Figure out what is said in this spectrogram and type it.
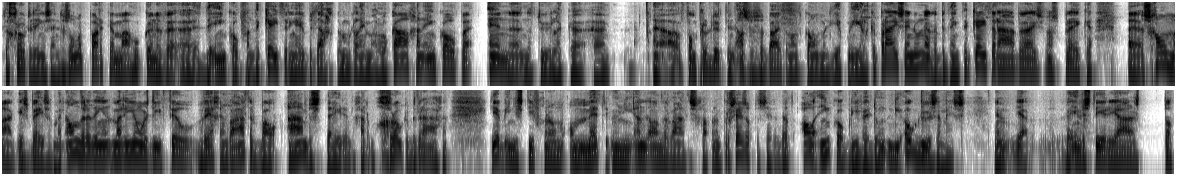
de grote dingen zijn de zonneparken. Maar hoe kunnen we uh, de inkoop van de catering heeft bedacht. We moeten alleen maar lokaal gaan inkopen. En uh, natuurlijk uh, van producten, als we van buitenland komen, die op een eerlijke prijs zijn doen. Nou, dat bedenkt de cateraar, bij wijze van spreken. Uh, schoonmaak is bezig met andere dingen. Maar die jongens die veel weg- en waterbouw aanbesteden, dat gaat om grote bedragen. Die hebben initiatief genomen om met de Unie en de andere waterschappen een proces op te zetten. Dat alle inkoop die wij doen, die ook duurzaam is. En ja, we investeren jaren tot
